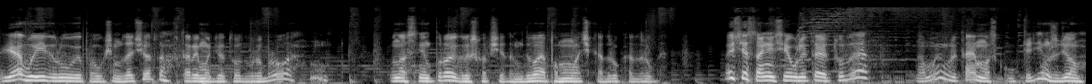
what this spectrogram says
Я выигрываю по общим зачетам, вторым идет от Реброва. Ну, у нас с ним проигрыш вообще, там два, по-моему, очка друг от друга. Ну, естественно, они все улетают туда, а мы улетаем в Москву. Сидим, ждем.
